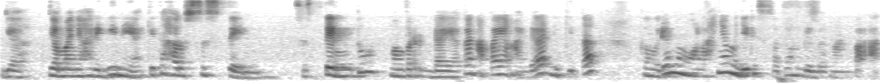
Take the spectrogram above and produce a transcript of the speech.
ya zamannya hari gini ya kita harus sustain. Sustain itu memberdayakan apa yang ada di kita kemudian mengolahnya menjadi sesuatu yang lebih bermanfaat.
